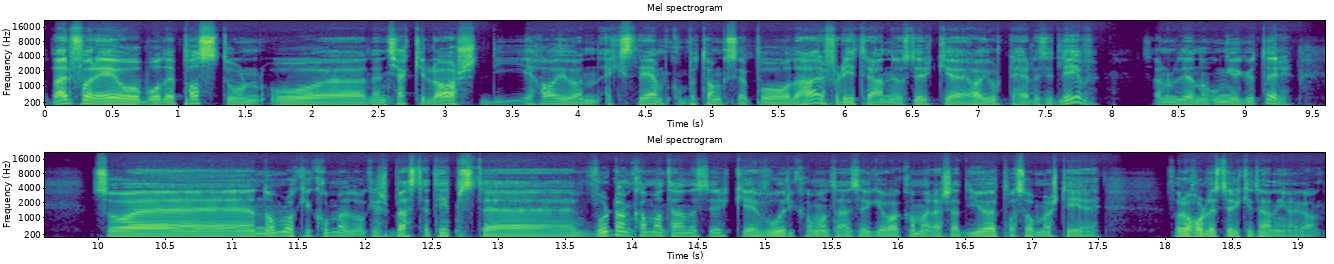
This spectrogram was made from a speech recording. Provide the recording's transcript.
Derfor er jo både pastoren og eh, den kjekke Lars de har jo en ekstrem kompetanse på det her, for de trener jo styrke, har gjort det hele sitt liv, selv om de er noen unge gutter. Så eh, nå må dere komme med deres beste tips til hvordan kan man trene styrke, hvor kan man trene styrke, hva kan man rett og slett gjøre på sommerstid for å holde styrketreninga i gang.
